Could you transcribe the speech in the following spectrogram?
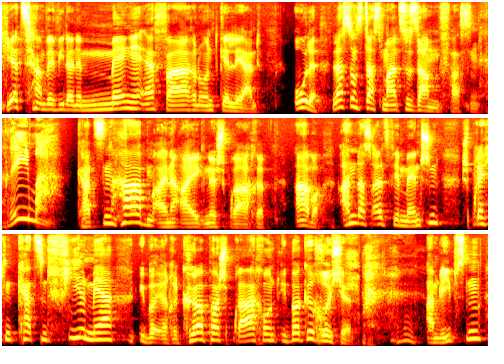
jetzt haben wir wieder eine Menge erfahren und gelernt. Ole, lass uns das mal zusammenfassen. Prima. Katzen haben eine eigene Sprache. Aber anders als wir Menschen sprechen Katzen viel mehr über ihre Körpersprache und über Gerüche. Am liebsten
